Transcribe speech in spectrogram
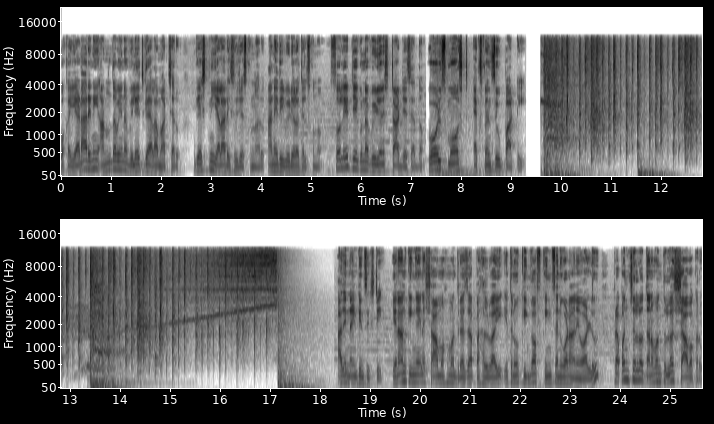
ఒక ఎడారిని అందమైన విలేజ్గా ఎలా మార్చారు? గెస్ట్ని ఎలా రిసీవ్ చేసుకున్నారు? అనేది వీడియోలో తెలుసుకుందాం. సో లేట్ చేయకుండా వీడియోని స్టార్ట్ చేసేద్దాం. World's most expensive party. అది నైన్టీన్ సిక్స్టీ ఇరాన్ కింగ్ అయిన షా మొహమ్మద్ రజా పహల్వాయి ఇతను కింగ్ ఆఫ్ కింగ్స్ అని కూడా అనేవాళ్ళు. ప్రపంచంలో ధనవంతుల్లో షా ఒకరు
